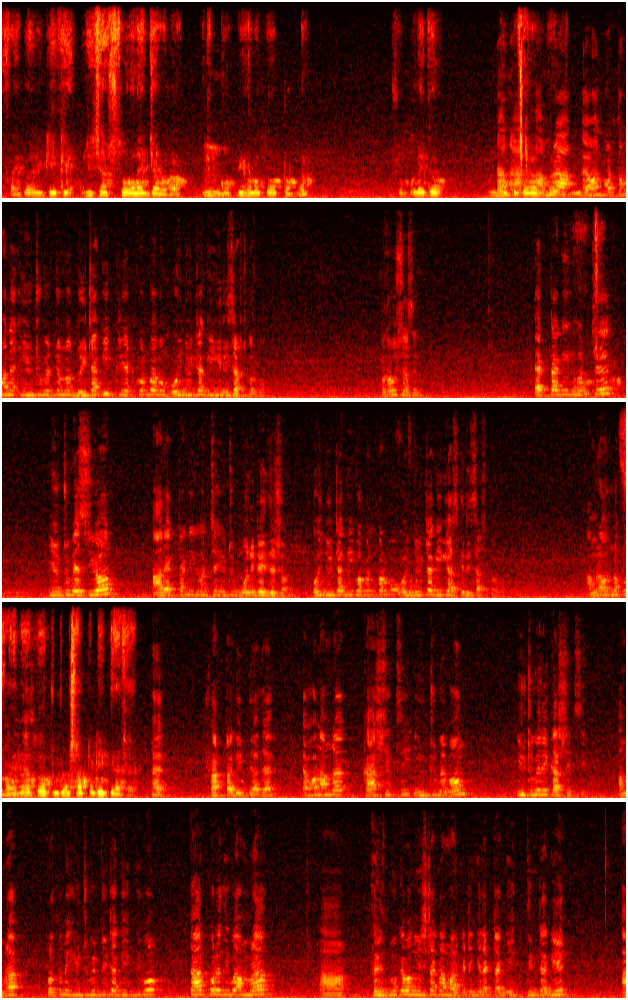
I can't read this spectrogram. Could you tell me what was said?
ফাইবার গিগে রিচার্জ তো অনেক ঝামেলা কপি হলে তো প্রবলেম সবগুলাই তো না না আমরা এখন বর্তমানে ইউটিউবের জন্য দুইটা গিগ ক্রিয়েট করব এবং ওই দুইটা গিগ রিসার্চ করব। কথা বুঝতে পারছেন? একটা গিগ হচ্ছে ইউটিউব এসিওর আর একটা গিগ হচ্ছে ইউটিউব মনিটাইজেশন ওই দুইটা গিগ ওপেন করব ওই দুইটা গিগ আজকে রিসার্চ করব। আমরা অন্য কোনো তো টোটাল সাতটা গিগ দেওয়া যায়। হ্যাঁ ষাটটা গিগ দেওয়া যায়। এখন আমরা কাজ শিখছি ইউটিউব এবং ইউটিউবেরই কাজ শিখছি। আমরা প্রথমে ইউটিউবের দুইটা গিগ দিব তারপরে দিব আমরা ফেসবুক এবং ইনস্টাগ্রাম মার্কেটিংয়ের একটা গিগ তিনটা গিগ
